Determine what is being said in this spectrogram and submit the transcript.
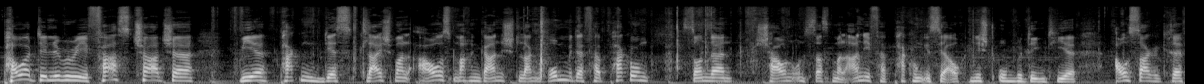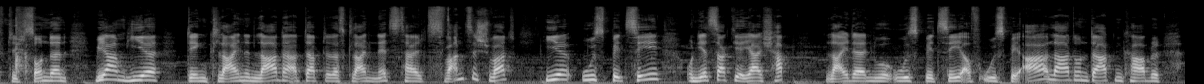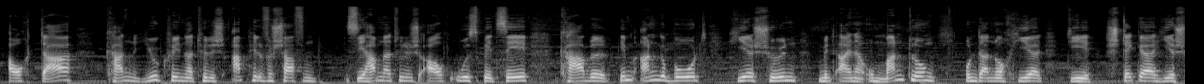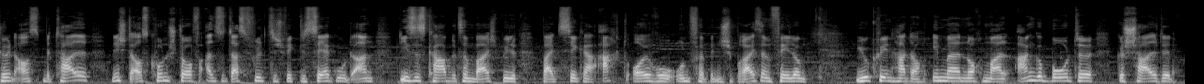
Power Delivery Fast Charger. Wir packen das gleich mal aus, machen gar nicht lang rum mit der Verpackung, sondern schauen uns das mal an. Die Verpackung ist ja auch nicht unbedingt hier aussagekräftig, sondern wir haben hier den kleinen Ladeadapter, das kleine Netzteil 20 Watt, hier USB-C und jetzt sagt ihr, ja, ich habe leider nur USB-C auf USB-A Lade- und Datenkabel. Auch da kann Ugreen natürlich Abhilfe schaffen Sie haben natürlich auch USB-C-Kabel im Angebot. Hier schön mit einer Ummantlung und dann noch hier die Stecker hier schön aus Metall, nicht aus Kunststoff. Also das fühlt sich wirklich sehr gut an. Dieses Kabel zum Beispiel bei ca. 8 Euro unverbindliche Preisempfehlung. Ugreen hat auch immer noch mal Angebote geschaltet.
